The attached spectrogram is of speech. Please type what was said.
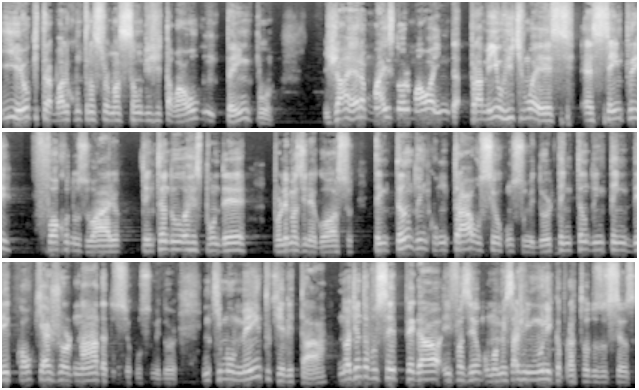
E eu que trabalho com transformação digital há algum tempo, já era mais normal ainda. Para mim, o ritmo é esse: é sempre foco no usuário, tentando responder problemas de negócio, tentando encontrar o seu consumidor, tentando entender qual que é a jornada do seu consumidor, em que momento que ele está. Não adianta você pegar e fazer uma mensagem única para todos os seus.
